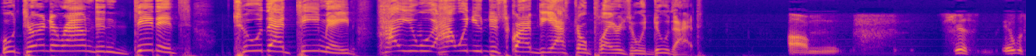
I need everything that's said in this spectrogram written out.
who turned around and did it to that teammate. How you how would you describe the Astro players who would do that? Um, just it was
